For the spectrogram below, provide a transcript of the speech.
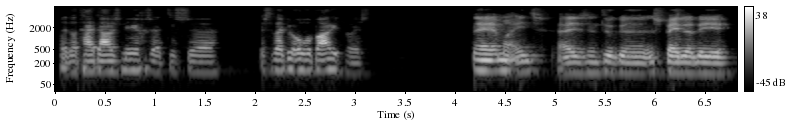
dat hij daar is neergezet, is, is het eigenlijk een openbaring geweest. Nee, helemaal eens. Hij is natuurlijk een, speler die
